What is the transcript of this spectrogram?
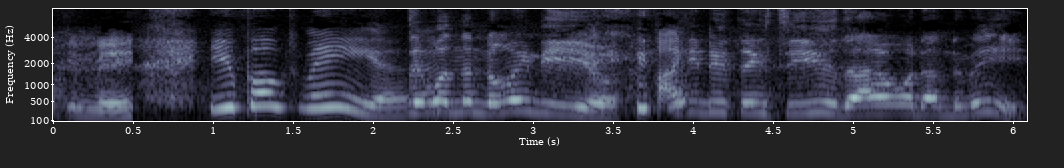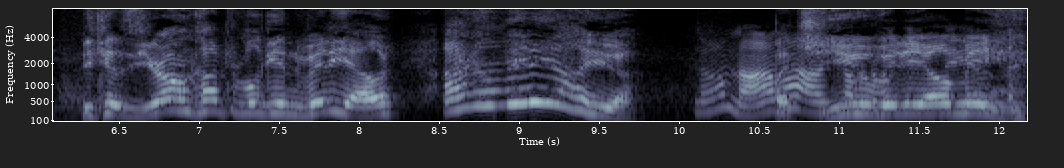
poking me. You poked me. It wasn't annoying to you. I can do things to you that I don't want done to me. Because you're uncomfortable getting videoed, I don't video you. No, I'm not. I'm But not you video me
